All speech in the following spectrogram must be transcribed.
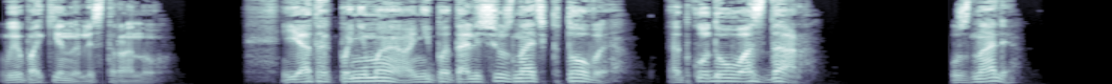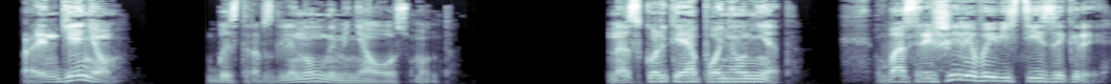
вы покинули страну. Я так понимаю, они пытались узнать, кто вы, откуда у вас дар. Узнали? Про Ингениум? Быстро взглянул на меня Осмунд. Насколько я понял, нет. Вас решили вывести из игры.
